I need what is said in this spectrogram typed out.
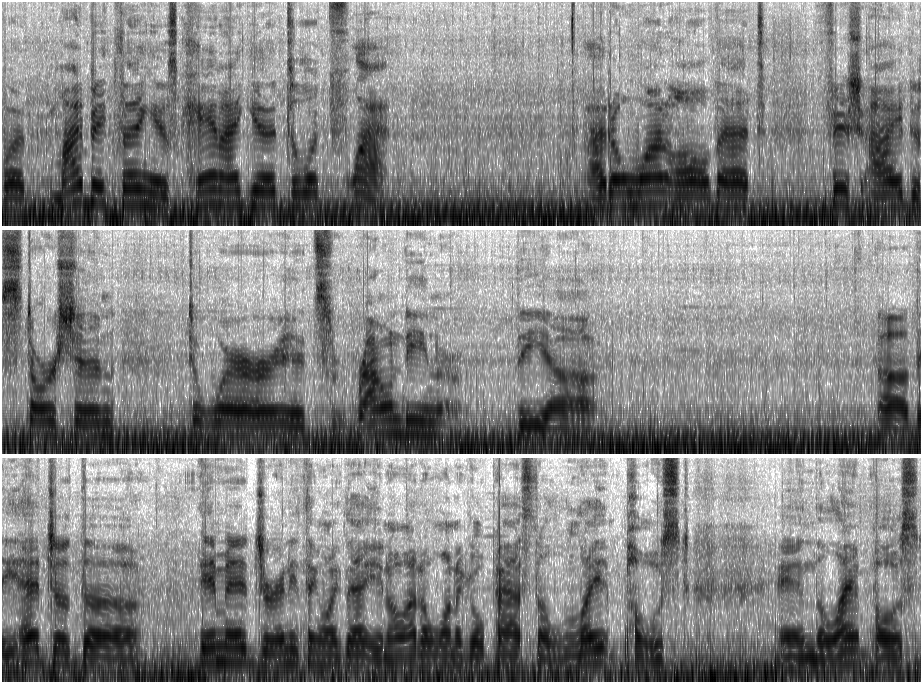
But my big thing is can I get it to look flat? I don't want all that fisheye distortion to where it's rounding the uh, uh, the edge of the image or anything like that. You know, I don't want to go past a lamp post and the lamp post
